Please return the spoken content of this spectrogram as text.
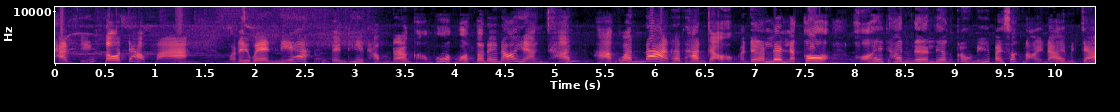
ท่านสิงโตเจ้าป่า บริเวณเนี้ยเป็นที่ทำรังของพวกมดตัวน้อยๆอย่างฉัน หากวันหน้าถ้าท่านจะออกมาเดินเล่นแล้วก็ ขอให้ท่านเดินเลี่ยงตรงนี้ไปสักหน่อยได้ไหมจ๊ะ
